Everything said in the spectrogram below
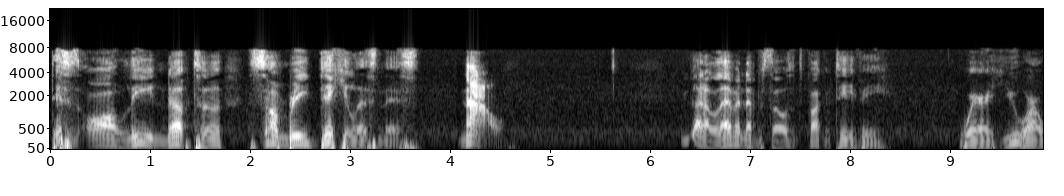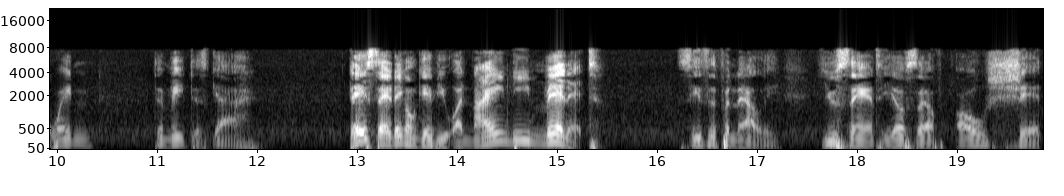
this is all leading up to some ridiculousness. Now, You got 11 episodes of fucking TV where you are waiting to meet this guy. They say they're gonna give you a 90 minute season finale. You saying to yourself, oh shit,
